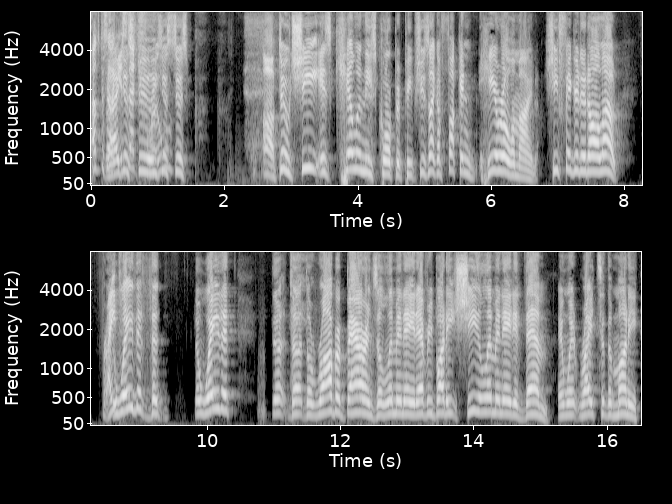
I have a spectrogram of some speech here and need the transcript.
I was gonna say, like, I is just that feel true? he's just just. Oh, dude, she is killing these corporate people. She's like a fucking hero of mine. She figured it all out. right. The way that the the way that the the the robber barons eliminate everybody, she eliminated them and went right to the money.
